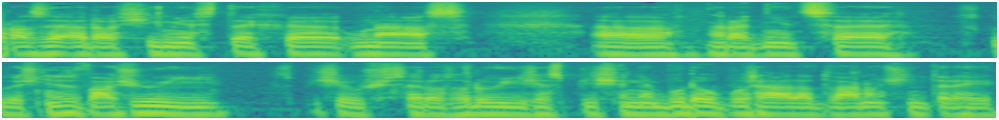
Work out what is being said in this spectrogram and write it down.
Praze a dalších městech eh, u nás eh, radnice skutečně zvažují, spíše už se rozhodují, že spíše nebudou pořádat vánoční trhy.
